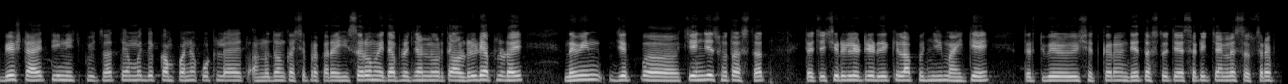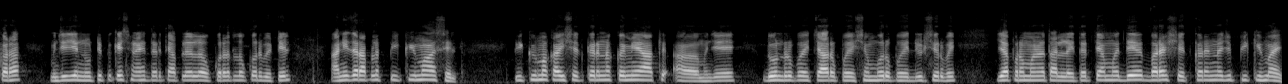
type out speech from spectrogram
बेस्ट आहे तीन एच पीचा त्यामध्ये कंपन्या कुठल्या आहेत अनुदान कशा प्रकारे आहे ही सर्व माहिती आपल्या चॅनलवरती ऑलरेडी अपलोड आहे. नवीन जे चेंजेस होत असतात त्याच्याशी रिलेटेड देखील आपण जी माहिती आहे तर ती वेळोवेळी शेतकऱ्यांना देत असतो. त्यासाठी चॅनलला सबस्क्राईब करा. म्हणजे जे नोटिफिकेशन आहे तर ते आपल्याला लवकरात लवकर भेटेल. आणि जर आपला पीक विमा असेल पीक विमा काही शेतकऱ्यांना कमी आख म्हणजे दोन रुपये चार रुपये शंभर रुपये दीडशे रुपये या प्रमाणात आलं आहे तर त्यामध्ये बऱ्याच शेतकऱ्यांना जे पीक विमा आहे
